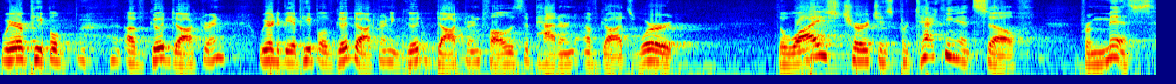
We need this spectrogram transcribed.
We are people of good doctrine. We are to be a people of good doctrine, and good doctrine follows the pattern of God's Word. The wise church is protecting itself from myths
